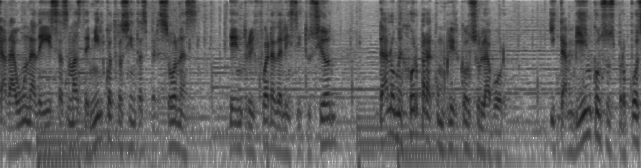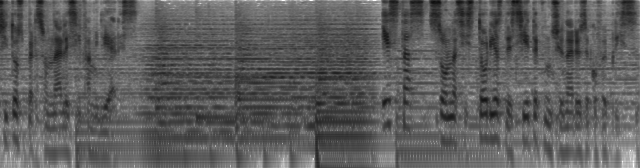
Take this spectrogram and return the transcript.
cada una de esas más de 1.400 personas, dentro y fuera de la institución, da lo mejor para cumplir con su labor y también con sus propósitos personales y familiares. Estas son las historias de siete funcionarios de Cofepris.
